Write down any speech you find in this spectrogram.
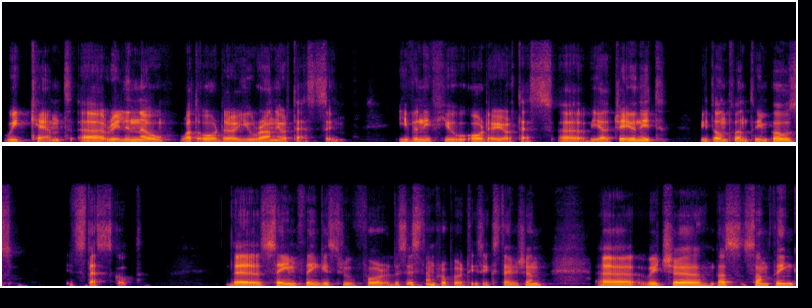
we can't uh, really know what order you run your tests in. Even if you order your tests uh, via JUnit, we don't want to impose, it's test scoped. The same thing is true for the system properties extension, uh, which uh, does something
